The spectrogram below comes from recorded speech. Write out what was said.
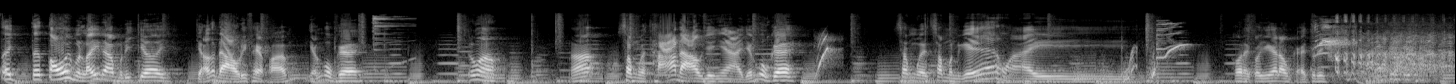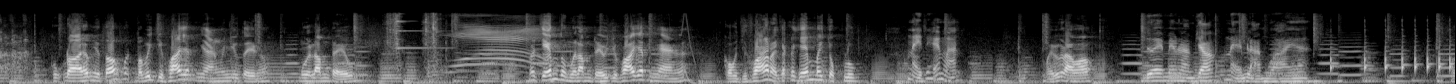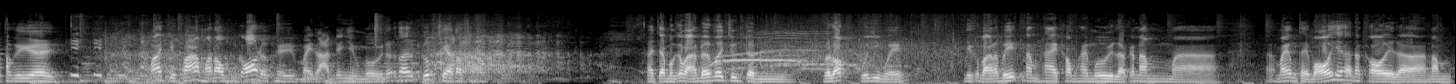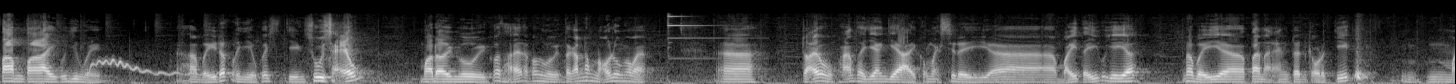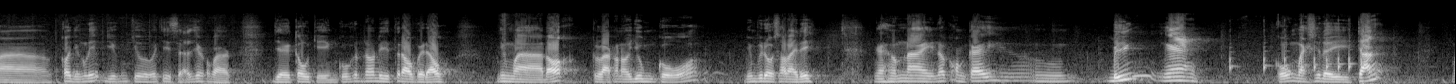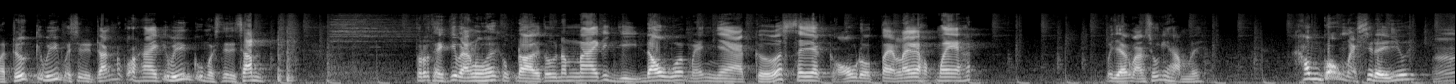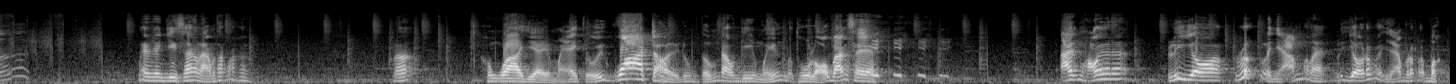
tới, tới tối mình lấy ra mình đi chơi. Chở đào đi phè phởn vẫn ok. Đúng không? Đó xong rồi thả đào về nhà vẫn ok. Xong rồi xong mình ghé ngoài con này coi ghé đâu kệ tôi đi. Cuộc đời không như tốt hết. Bà biết chìa khóa dách ngàn bao nhiêu tiền không? 15 triệu. Nó chém tôi 15 triệu chìa khóa dách ngàn á. Còn chìa khóa này chắc nó chém mấy chục luôn. Cái này rẻ mà anh. Mày biết làm không? Đưa em em làm cho. Cái này em làm hoài à Thôi tao ghê. Ghê chìa khóa mà đâu cũng có được thì mày làm cho nhiều người nó tới cướp xe tao sao? À, Chào mừng các bạn đến với chương trình vlog của Duy Nguyễn. Như các bạn đã biết năm 2020 là cái năm mà mấy ông thầy bói á, nó coi là năm tam tai của Duy Nguyễn. À, Bị rất là nhiều cái chuyện xui xẻo Mà đời người có thể là có người, người ta gánh không nổi luôn các bạn. À, Trải qua một khoảng thời gian dài con Mercedes à, 7 tỷ của Duy á Nó bị à, tai nạn trên cầu Rạch Chiếc mà có những clip Duy cũng chưa có chia sẻ cho các bạn về câu chuyện của nó đi tới đâu về đâu. Nhưng mà đó là cái nội dung của những video sau này đi. Ngày hôm nay nó còn cái ừ, biến ngang của Mercedes trắng. Mà trước cái biến Mercedes trắng nó có hai cái biến của Mercedes xanh. Tôi nói thiệt với bạn luôn, hết cuộc đời tôi năm nay cái gì đâu á, mẹ nhà cửa xe cộ đồ tè le học me hết. Bây giờ các bạn xuống dưới hầm đi. Không có con Mercedes dưới mấy em nhân viên sáng làm thắc mắc không? Đó. Hôm qua về mẹ chửi quá trời luôn, tưởng đâu Duy Nguyễn nó thua lỗ bán xe. Ai cũng hỏi hết á. Lý do rất là nhảm các bạn, lý do rất là nhảm và rất là bực.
